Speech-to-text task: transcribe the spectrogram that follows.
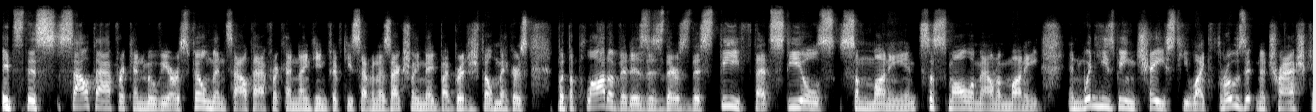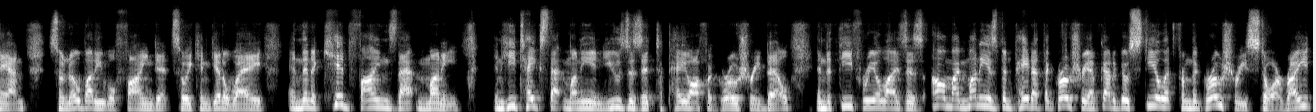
It's this South African movie, or it's filmed in South Africa in 1957. It's actually made by British filmmakers. But the plot of it is, is there's this thief that steals some money. and It's a small amount of money, and when he's being chased, he like throws it in a trash can so nobody will find it, so he can get away. And then a kid finds that money and he takes that money and uses it to pay off a grocery bill. And the thief realizes oh my money has been paid at the grocery. I've got to go steal it from the grocery store right?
